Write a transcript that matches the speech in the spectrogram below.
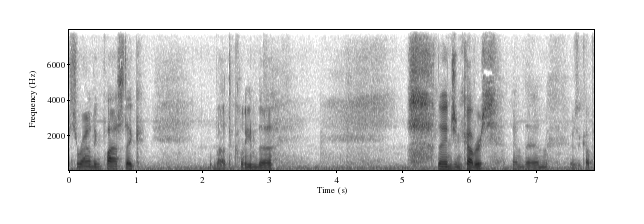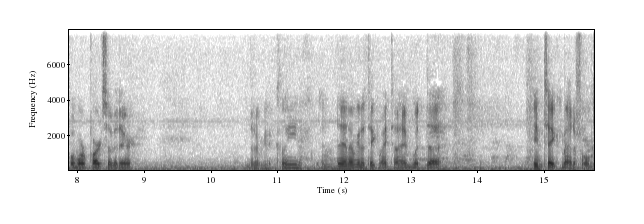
surrounding plastic. About to clean the the engine covers, and then there's a couple more parts over there that I'm gonna clean, and then I'm gonna take my time with the intake manifold.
